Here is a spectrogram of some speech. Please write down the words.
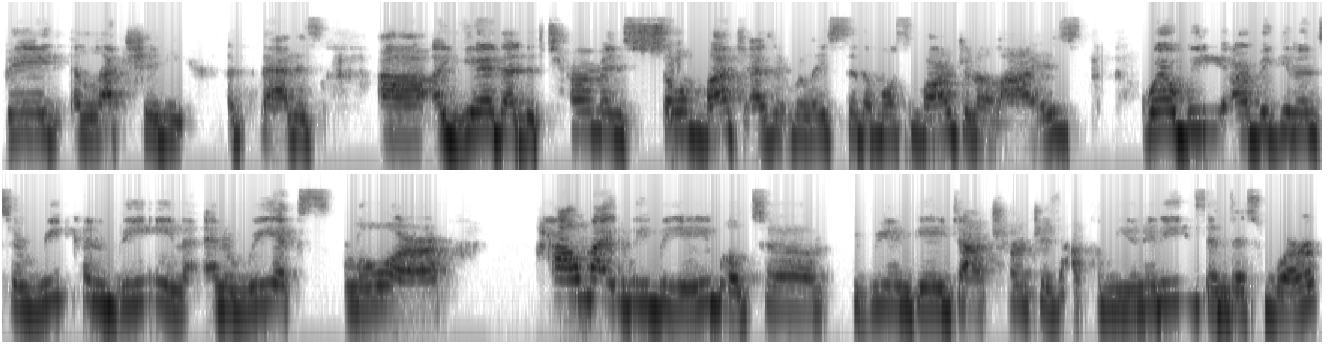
big election year that is uh, a year that determines so much as it relates to the most marginalized where we are beginning to reconvene and re-explore how might we be able to re-engage our churches, our communities in this work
